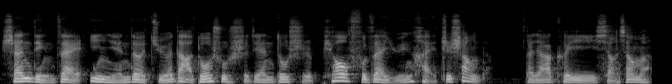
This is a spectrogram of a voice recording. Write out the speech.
山顶在一年的绝大多数时间都是漂浮在云海之上的。大家可以想象吗？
